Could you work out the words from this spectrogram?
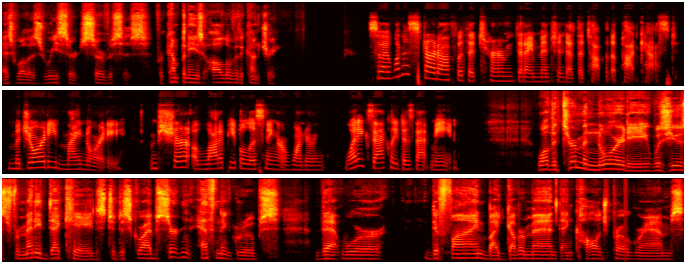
as well as research services for companies all over the country. So, I want to start off with a term that I mentioned at the top of the podcast majority minority. I'm sure a lot of people listening are wondering what exactly does that mean? Well, the term minority was used for many decades to describe certain ethnic groups that were defined by government and college programs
